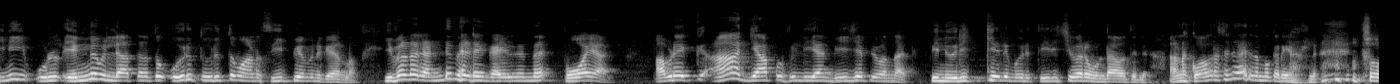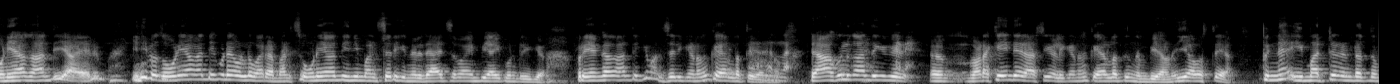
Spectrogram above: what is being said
ഇനി ഉൾ എങ്ങുമില്ലാത്തടത്ത് ഒരു തുരുത്തുമാണ് സി പി എമ്മിന് കേരളം. ഇവരുടെ രണ്ടുപേരുടെയും കയ്യിൽ നിന്ന് പോയാൽ അവിടേക്ക് ആ ഗ്യാപ്പ് ഫില്ല് ചെയ്യാൻ ബി ജെ പി വന്നാൽ പിന്നെ ഒരിക്കലും ഒരു തിരിച്ചുവരവ് ഉണ്ടാവത്തില്ല. കാരണം കോൺഗ്രസിന്റെ കാര്യം നമുക്കറിയാമല്ലോ. സോണിയാഗാന്ധി ആയാലും ഇനിയിപ്പോൾ സോണിയാഗാന്ധി കൂടെ ഉള്ളു വരാം. മത്സ സോണിയാഗാന്ധി ഇനി മത്സരിക്കുന്നില്ല രാജ്യസഭ എം പി ആയിക്കൊണ്ടിരിക്കുക. പ്രിയങ്ക ഗാന്ധിക്ക് മത്സരിക്കണം. കേരളത്തിൽ വരണം. രാഹുൽ ഗാന്ധിക്ക് വടക്കേ ഇന്ത്യ രാഷ്ട്രീയം കളിക്കണം. കേരളത്തിൽ നിന്ന് എം പിയാണ് ഈ അവസ്ഥയാണ് പിന്നെ ഈ മറ്റു രണ്ടത്തും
